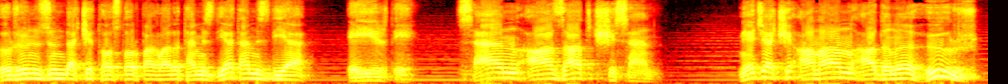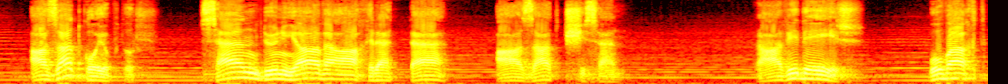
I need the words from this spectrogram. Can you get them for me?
Hürrün üzündəki toz torpaqları təmizləyə-təmizləyə deyirdi, Sən azad kişisən. Necə ki, anan adını Hür, azad qoyubdur. Sən dünya və axirətdə azad kişisən. Ravi deyir, bu vaxt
